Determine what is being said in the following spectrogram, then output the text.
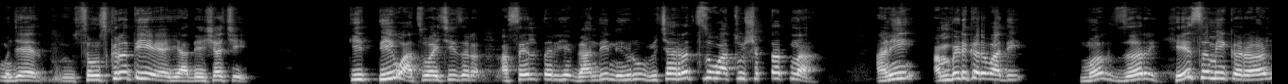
म्हणजे संस्कृती आहे या देशाची की ती वाचवायची जर असेल तर हे गांधी नेहरू विचारच वाचू शकतात ना? आणि आंबेडकरवादी मग जर हे समीकरण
